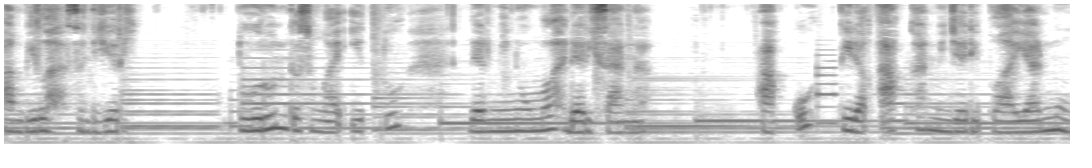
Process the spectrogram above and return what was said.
ambillah sendiri. Turun ke sungai itu dan minumlah dari sana. Aku tidak akan menjadi pelayanmu.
